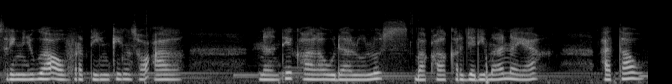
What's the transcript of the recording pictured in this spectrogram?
sering juga overthinking soal nanti kalau udah lulus bakal kerja di mana ya? Atau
